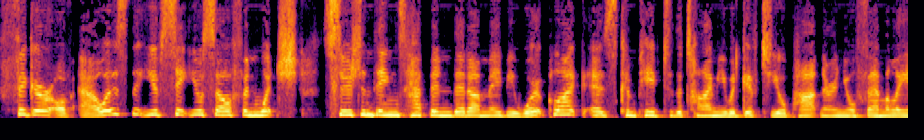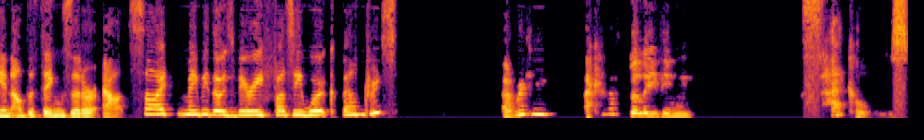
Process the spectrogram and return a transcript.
figure of hours that you've set yourself in which certain things happen that are maybe work-like as compared to the time you would give to your partner and your family and other things that are outside maybe those very fuzzy work boundaries? I really, I kind of believe in cycles.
